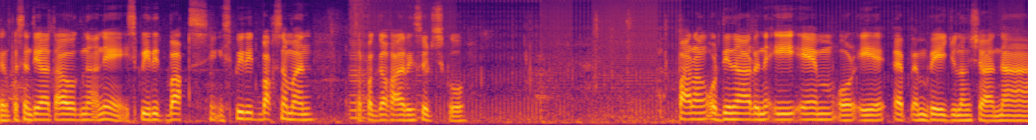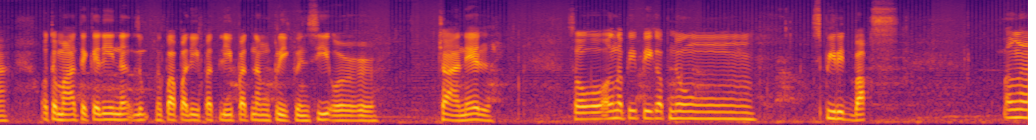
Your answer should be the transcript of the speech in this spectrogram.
Meron pa siyang tinatawag na ano eh spirit box. Yung spirit box naman sa pagkaka-research ko parang ordinary na AM or FM radio lang siya na automatically na, nagpapalipat-lipat ng frequency or channel. So ang napipick up nung spirit box mga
